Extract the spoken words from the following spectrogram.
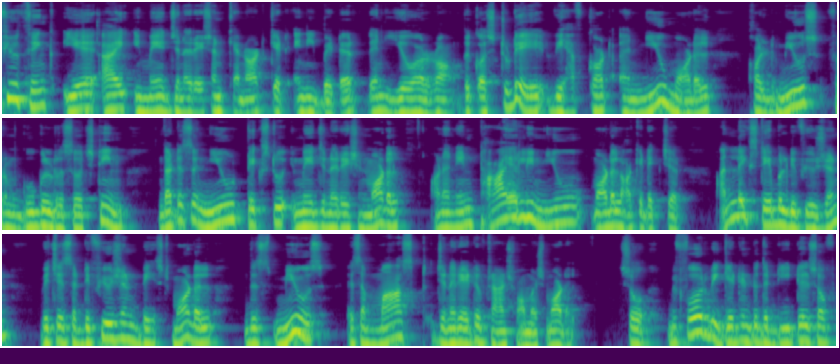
if you think AI image generation cannot get any better, then you are wrong because today we have got a new model called Muse from Google research team. That is a new text to image generation model on an entirely new model architecture. Unlike stable diffusion, which is a diffusion based model, this Muse is a masked generative transformers model. So before we get into the details of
